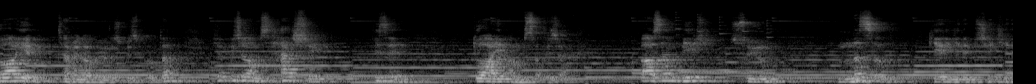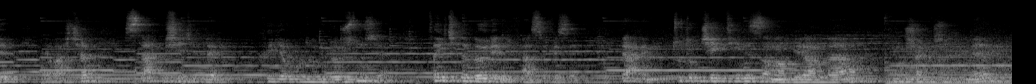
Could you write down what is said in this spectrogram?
Doğayı temel alıyoruz biz burada. Yapacağımız her şey bizi doğayı anımsatacak. Bazen bir suyun nasıl geri gidip çekilip yavaşça sert bir şekilde kıyıya vurduğunu görürsünüz ya. Tai Chi de böyledir felsefesi. Yani tutup çektiğiniz zaman bir anda yumuşak bir şekilde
